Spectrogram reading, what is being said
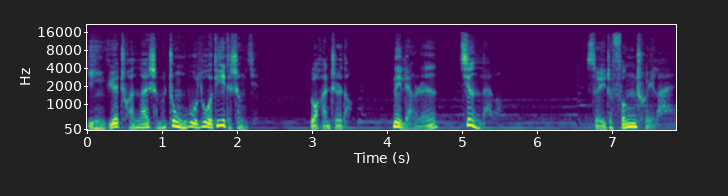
隐约传来什么重物落地的声音。洛寒知道，那两人进来了。随着风吹来。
